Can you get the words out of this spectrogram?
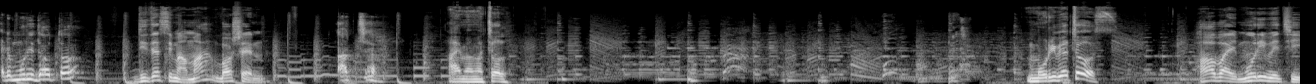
এটা মুড়ি দাও তো। দিতেছি মামা বসেন। আচ্ছা। আয় মামা চল। মুড়ি বেচোস? হ ভাই মুড়ি বেচি।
